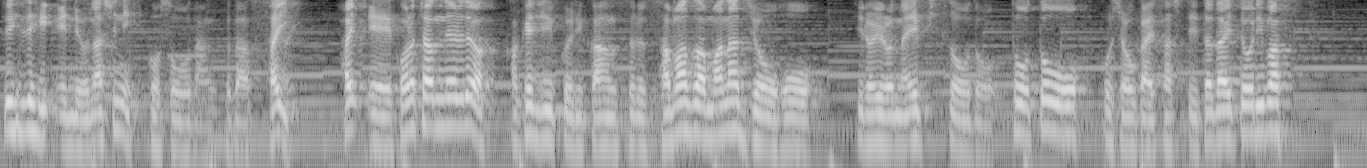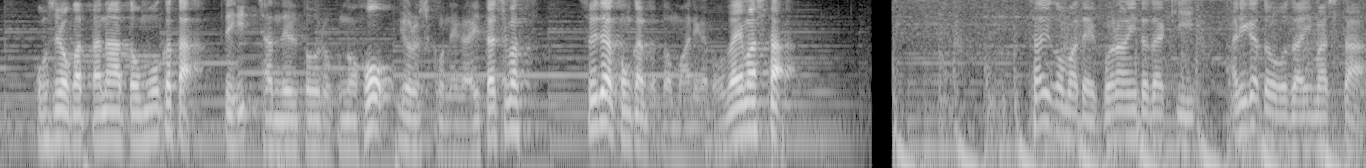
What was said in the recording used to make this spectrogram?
ぜひぜひ遠慮なしにご相談ください。はい、えーこのチャンネルでは掛け軸に関するさまざまな情報いろいろなエピソード等々をご紹介させていただいております。面白かったなと思う方ぜひチャンネル登録の方よろしくお願いいたします。それでは今回もどうもありがとうございました。最後までご覧いただきありがとうございました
